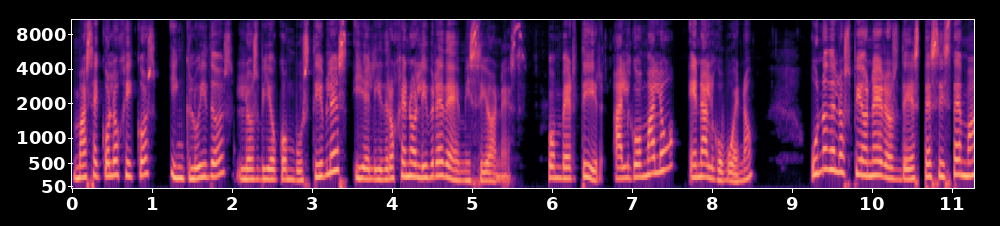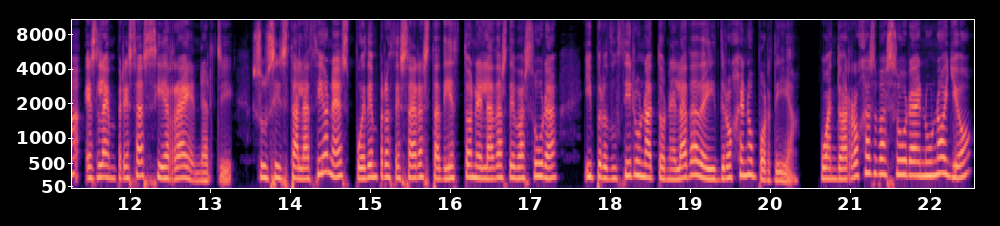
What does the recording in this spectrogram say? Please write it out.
más ecológicos, incluidos los biocombustibles y el hidrógeno libre de emisiones. Convertir algo malo en algo bueno. Uno de los pioneros de este sistema es la empresa Sierra Energy. Sus instalaciones pueden procesar hasta 10 toneladas de basura y producir una tonelada de hidrógeno por día. Cuando arrojas basura en un hoyo,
